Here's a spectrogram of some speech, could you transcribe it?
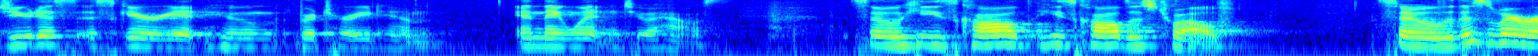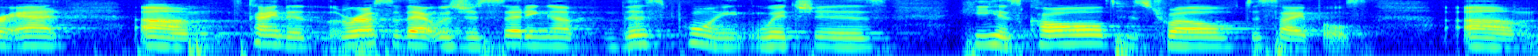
Judas Iscariot, whom betrayed him, and they went into a house. So he's called he's called his twelve. So this is where we're at. Um, kind of the rest of that was just setting up this point, which is he has called his twelve disciples. Um,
